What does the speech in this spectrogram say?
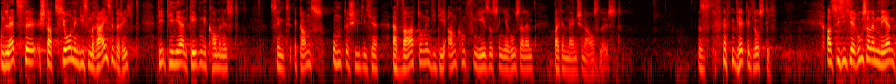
und letzte Station in diesem Reisebericht, die, die mir entgegengekommen ist, sind ganz unterschiedliche Erwartungen, die die Ankunft von Jesus in Jerusalem bei den Menschen auslöst. Das ist wirklich lustig. Als sie sich Jerusalem nähern,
